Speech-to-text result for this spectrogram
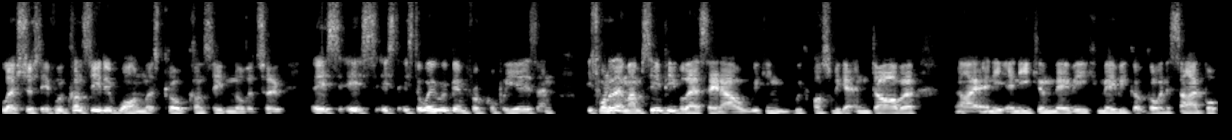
Let's just if we've conceded one, let's go concede another two. It's it's it's, it's the way we've been for a couple of years, and it's one of them. I'm seeing people there saying, "Now oh, we can we could possibly get in Ndaba." Uh, and he and he can maybe maybe go, go in the side. But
